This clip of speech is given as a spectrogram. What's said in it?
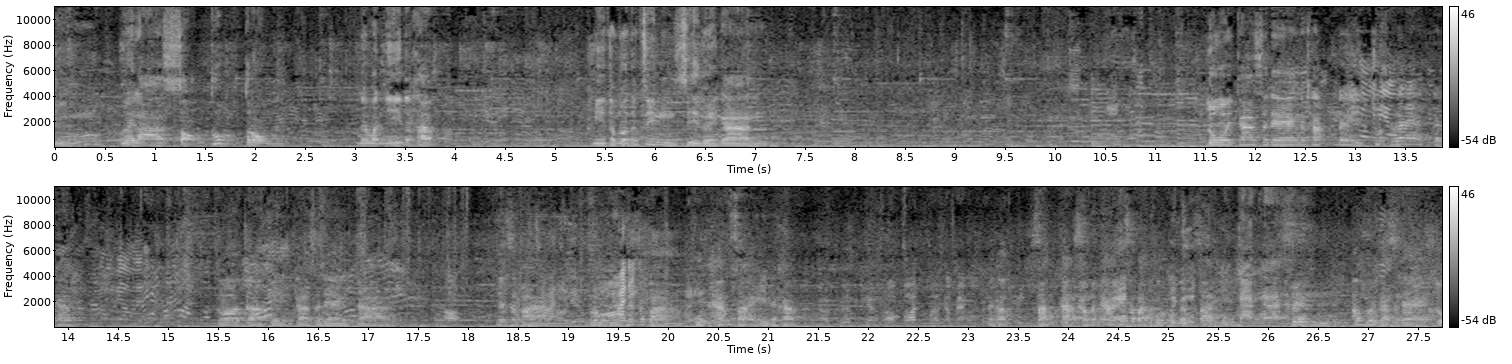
ถึงเวลา 2 ทุ่มตรงในวันนี้นะครับ มีจำนวนทั้งสิ้น 4 หน่วยงาน โดยการแสดงนะครับในชุดแรกนะครับ ก็จะเป็นการแสดงจากเทศบาลโรงเรียนเทศบาลขุนน้ำใสนะครับนะครับสังกัดสำนักงานเทศบาลตำบลขุนน้ำใสซึ่งอำนวยการแสดงโด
